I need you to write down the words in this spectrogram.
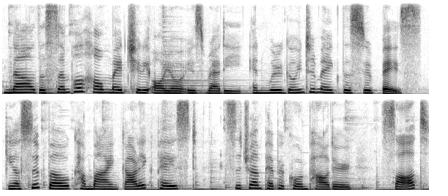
Now the simple homemade chili oil is ready and we're going to make the soup base. In a soup bowl, combine garlic paste, Sichuan peppercorn powder, salt,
